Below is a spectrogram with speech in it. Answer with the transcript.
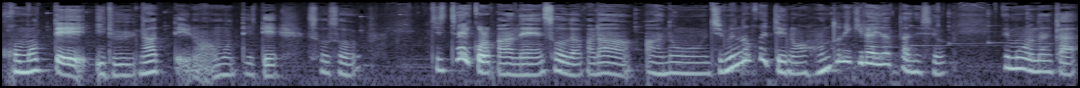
こもっているなっていうのは思っていてそうそう。ちっちゃい頃からねそうだからあの自分の声っていうのが本当に嫌いだったんですよ。でもなんか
